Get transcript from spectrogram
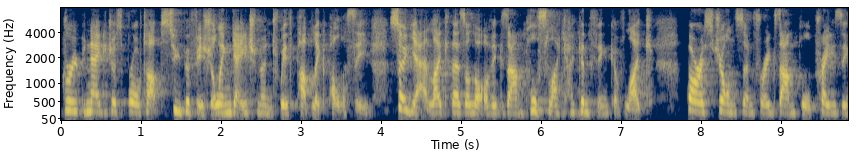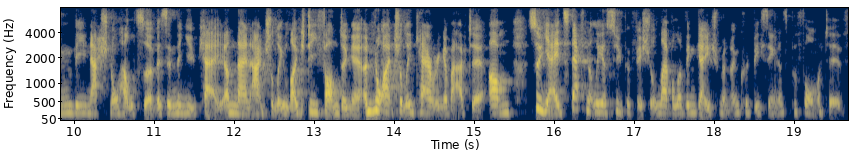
Group Neg just brought up superficial engagement with public policy. So yeah, like there's a lot of examples. Like I can think of like Boris Johnson, for example, praising the National Health Service in the UK and then actually like defunding it and not actually caring about it. Um, so yeah, it's definitely a superficial level of engagement and could be seen as performative.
